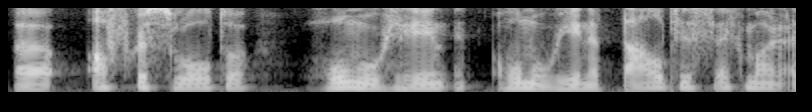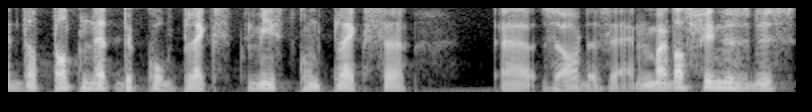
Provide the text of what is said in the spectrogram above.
eh, afgesloten, homogene, homogene taaltjes, zeg maar, dat dat net de complex, het meest complexe eh, zouden zijn. Maar dat vinden ze dus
